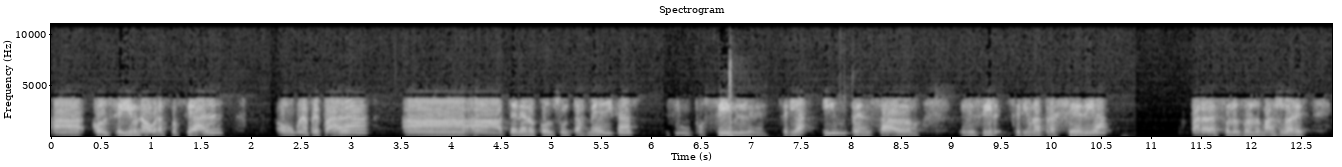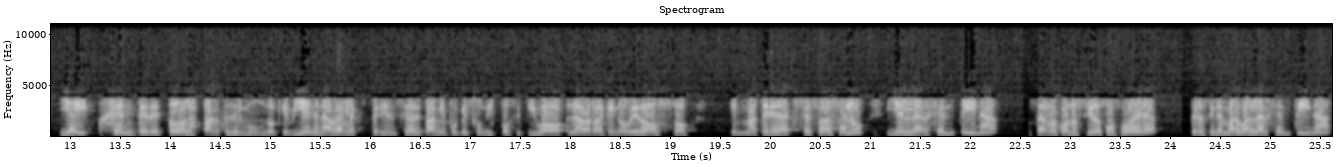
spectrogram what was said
a conseguir una obra social o una prepaga, a, a tener consultas médicas. Es imposible, sería impensado. Es decir, sería una tragedia para la salud de los mayores. Y hay gente de todas las partes del mundo que vienen a ver la experiencia del PAMI porque es un dispositivo, la verdad que novedoso, en materia de acceso a la salud y en la Argentina, o sea, reconocidos afuera, pero sin embargo en la Argentina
